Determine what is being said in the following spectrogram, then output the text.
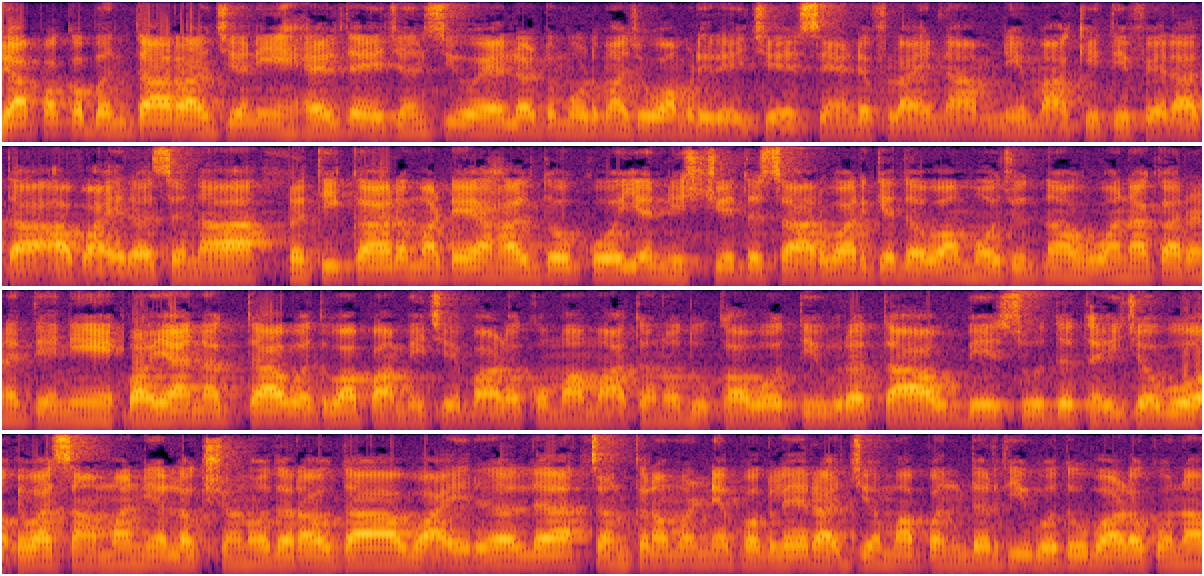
વ્યાપક બનતા રાજ્યની હેલ્થ એજન્સીઓ એલર્ટ મોડમાં જોવા મળી રહી છે. સેન્ડ ફ્લાય નામની માખીથી ફેલાતા આ વાયરસના પ્રતિકાર માટે હાલ તો કોઈ નિશ્ચિત સારવાર કે દવા મોજૂદ ન હોવાના કારણે તેની ભયાનકતા વધવા પામી છે. બાળકોમાં માથાનો દુખાવો તીવ્ર તાવ બેસુધ થઈ જવો એવા સામાન્ય લક્ષણો ધરાવતા વાયરલ સંક્રમણને પગલે રાજ્યમાં પંદરથી વધુ બાળકોના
